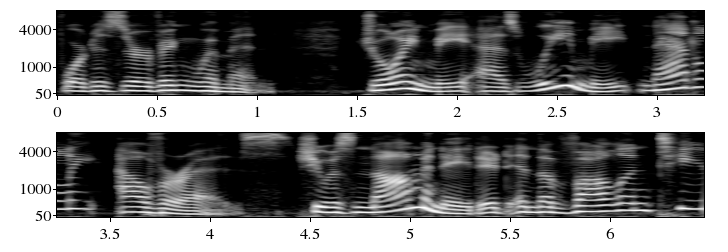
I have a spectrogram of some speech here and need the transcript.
for deserving women. Join me as we meet Natalie Alvarez. She was nominated in the volunteer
